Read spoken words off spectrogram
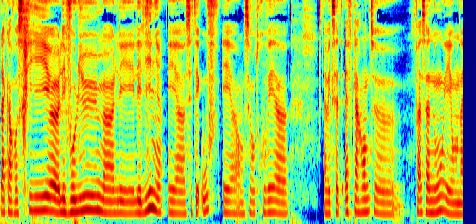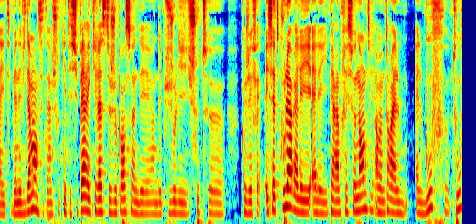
la carrosserie, les volumes, les, lignes. Et c'était ouf. Et on s'est retrouvé avec cette F40 face à nous et on a été bien évidemment c'était un shoot qui était super et qui reste je pense un des, plus jolis shoots euh, que j'ai fait et cette couleur elle est hyper impressionnante et en même temps elle bouffe tout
